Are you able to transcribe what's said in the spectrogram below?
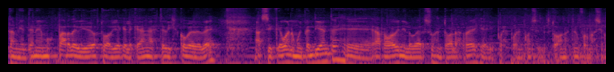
también tenemos un par de videos todavía que le quedan a este disco BBB, así que bueno, muy pendientes, eh, arroba vinilo versus en todas las redes y ahí pues pueden conseguir toda nuestra información.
